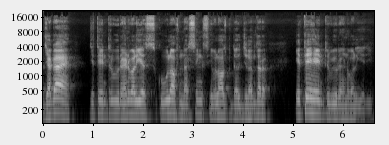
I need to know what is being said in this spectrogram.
ਜਗ੍ਹਾ ਹੈ, ਜਿੱਥੇ ਇੰਟਰਵਿਊ ਰਹਿਣ ਵਾਲੀ ਹੈ school of nursing civil hospital Jalandhar. ਇੱਥੇ ਇਹ ਇੰਟਰਵਿਊ ਰਹਿਣ ਵਾਲੀ ਹੈ ਜੀ।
